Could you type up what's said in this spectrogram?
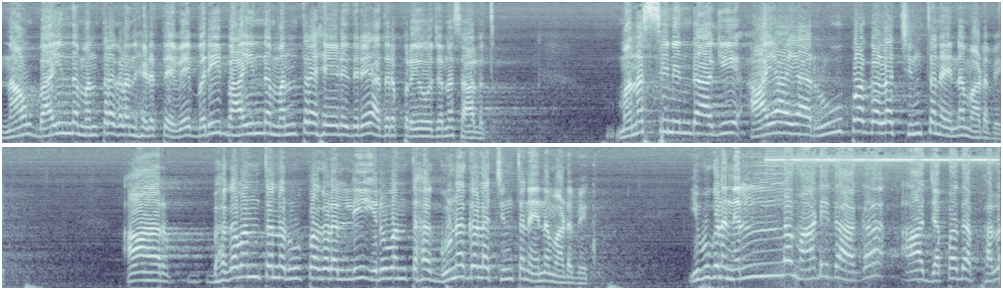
ನಾವು ಬಾಯಿಂದ ಮಂತ್ರಗಳನ್ನು ಹೇಳ್ತೇವೆ ಬರೀ ಬಾಯಿಂದ ಮಂತ್ರ ಹೇಳಿದರೆ ಅದರ ಪ್ರಯೋಜನ ಸಾಲದು. ಮನಸ್ಸಿನಿಂದಾಗಿ ಆಯಾಯ ರೂಪಗಳ ಚಿಂತನೆಯನ್ನು ಮಾಡಬೇಕು. ಆ ಭಗವಂತನ ರೂಪಗಳಲ್ಲಿ ಇರುವಂತಹ ಗುಣಗಳ ಚಿಂತನೆಯನ್ನು ಮಾಡಬೇಕು. ಇವುಗಳನ್ನೆಲ್ಲ ಮಾಡಿದಾಗ ಆ ಜಪದ ಫಲ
